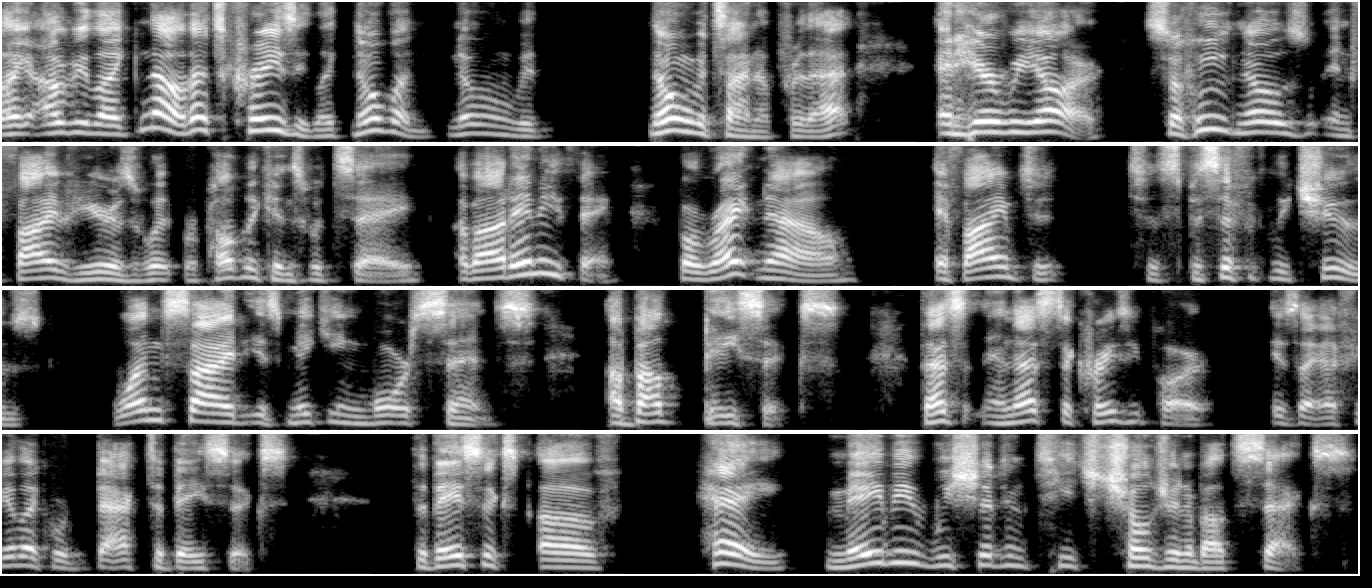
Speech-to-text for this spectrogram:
like i would be like no that's crazy. Like no one no one would no one would sign up for that. And here we are so who knows in five years what republicans would say about anything but right now if i'm to to specifically choose one side is making more sense about basics that's and that's the crazy part is like i feel like we're back to basics the basics of hey, maybe we shouldn't teach children about sex.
